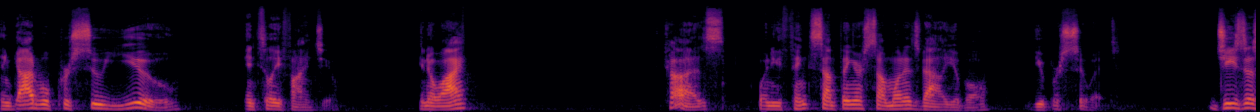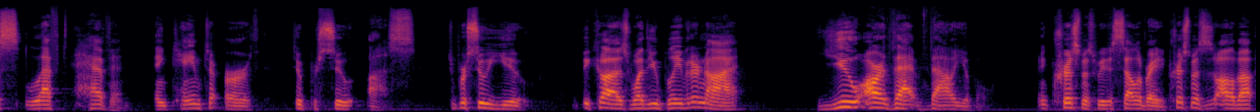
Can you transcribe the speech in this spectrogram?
And God will pursue you until he finds you. You know why? Because when you think something or someone is valuable, you pursue it. Jesus left heaven and came to earth to pursue us, to pursue you. Because whether you believe it or not, you are that valuable. And Christmas, we just celebrated. Christmas is all about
